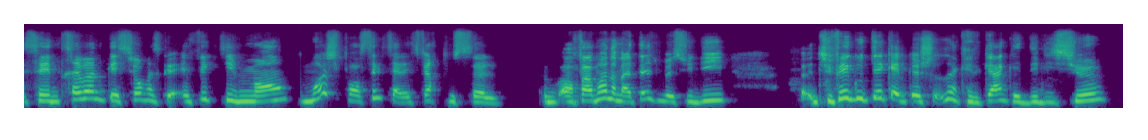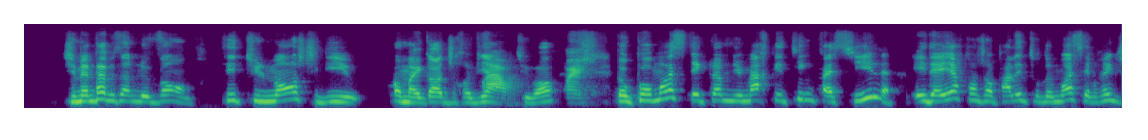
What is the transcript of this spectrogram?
c'est une très bonne question parce que effectivement, moi, je pensais que ça allait se faire tout seul. Enfin, moi, dans ma tête, je me suis dit, euh, tu fais goûter quelque chose à quelqu'un qui est délicieux, j'ai même pas besoin de le vendre. Tu sais, tu le manges, tu dis, oh my God, je reviens, tu vois. Donc pour moi, c'était comme du marketing facile. Et d'ailleurs, quand j'en parlais autour de moi, c'est vrai que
